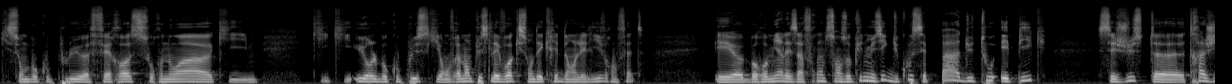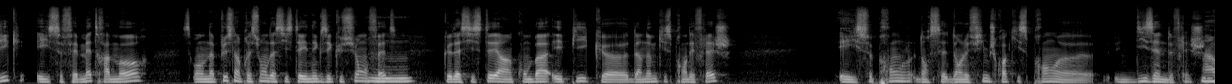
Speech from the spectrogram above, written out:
qui sont beaucoup plus euh, féroces, sournois, euh, qui, qui, qui hurlent beaucoup plus, qui ont vraiment plus les voix qui sont décrites dans les livres en fait. Et Boromir les affronte sans aucune musique, du coup c'est pas du tout épique, c'est juste euh, tragique et il se fait mettre à mort. On a plus l'impression d'assister à une exécution en fait Mhm. que d'assister à un combat épique euh, d'un homme qui se prend des flèches. Et il se prend, dans, ce- dans le film, je crois qu'il se prend euh, une dizaine de flèches. Ah.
